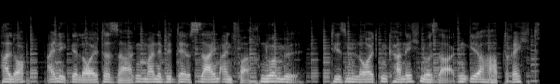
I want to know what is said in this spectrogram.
Hallo, einige Leute sagen meine Videos seien einfach nur Müll. Diesen Leuten kann ich nur sagen, ihr habt recht.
